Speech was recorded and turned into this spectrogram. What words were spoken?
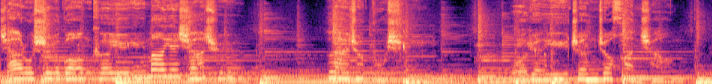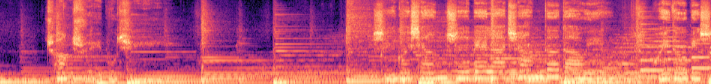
假如时光可以蔓延下去，来者不惜，我愿意枕着幻想，长睡不起。时光像是被拉长的倒影，回头便是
